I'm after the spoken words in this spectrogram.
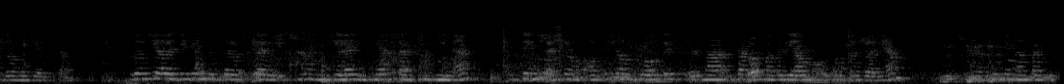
w domu dziecka. W rozdziale 904 utrzymanie zieleni w miastach i gminach zwiększa się o 1000 zł na zakup materiałów wyposażenia głównie na zakup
